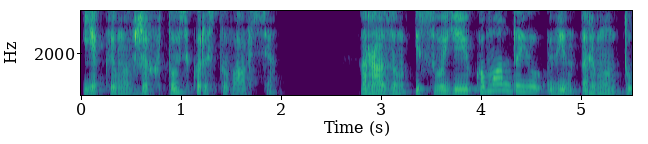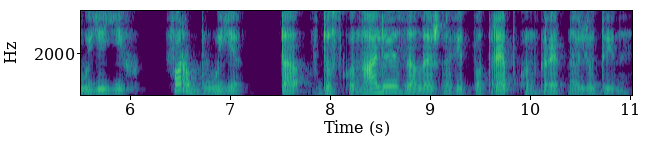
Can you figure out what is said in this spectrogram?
якими вже хтось користувався. Разом із своєю командою він ремонтує їх, фарбує, та вдосконалює залежно від потреб конкретної людини.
